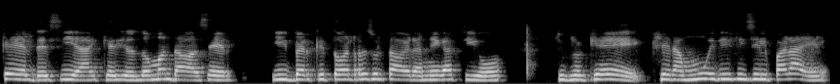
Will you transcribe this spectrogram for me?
que él decía y que Dios lo mandaba a hacer y ver que todo el resultado era negativo, yo creo que, que era muy difícil para él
